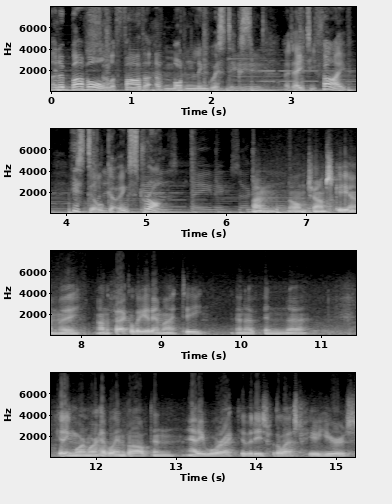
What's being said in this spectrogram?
and above all, the father of modern linguistics. At 85, he's still going strong. I'm Noam Chomsky. I'm a, on the faculty at MIT, and I've been uh, getting more and more heavily involved in anti-war activities for the last few years.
